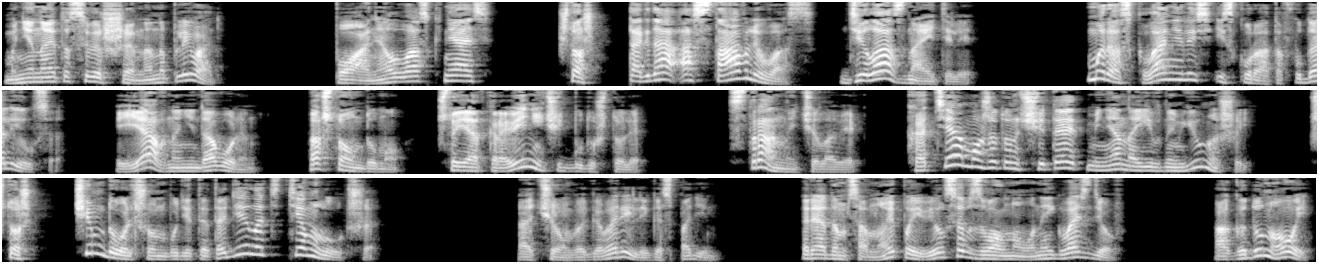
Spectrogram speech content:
мне на это совершенно наплевать. Понял вас, князь. Что ж, тогда оставлю вас. Дела, знаете ли. Мы раскланялись, и Скуратов удалился. Явно недоволен. А что он думал? Что я откровенничать буду, что ли? Странный человек. Хотя, может, он считает меня наивным юношей. Что ж, чем дольше он будет это делать, тем лучше. — О чем вы говорили, господин? Рядом со мной появился взволнованный Гвоздев. — О Годуновой,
